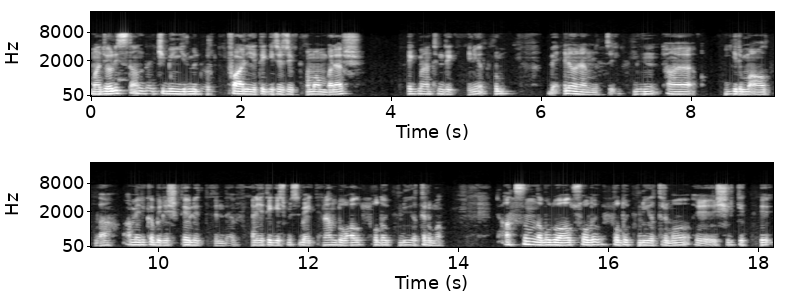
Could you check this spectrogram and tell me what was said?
Macaristan'da 2024 faaliyete geçecek cam ambalaj segmentindeki yeni yatırım ve en önemlisi 2026'da Amerika Birleşik Devletleri'nde faaliyete geçmesi beklenen doğal soda külü yatırımı. Aslında bu doğal soda, soda külü yatırımı e, şirketi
